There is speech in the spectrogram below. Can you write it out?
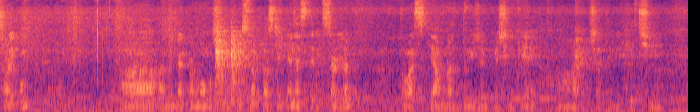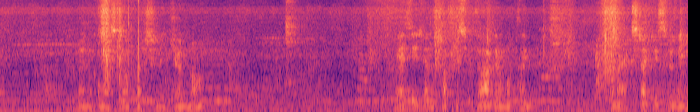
আসসালামাইকুম আমি doctor Mohammad Shariful Islam plastic anaesthetic surgeon তো আজকে আমরা দুইজন পেশেন্টকে একসাথে রেখেছি গাইনোকোমাস্টা অপারেশনের জন্য। অ্যাজ ইউজাল সব কিছু তো আগের মতোই, কোনো এক্সট্রা কিছু নেই।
